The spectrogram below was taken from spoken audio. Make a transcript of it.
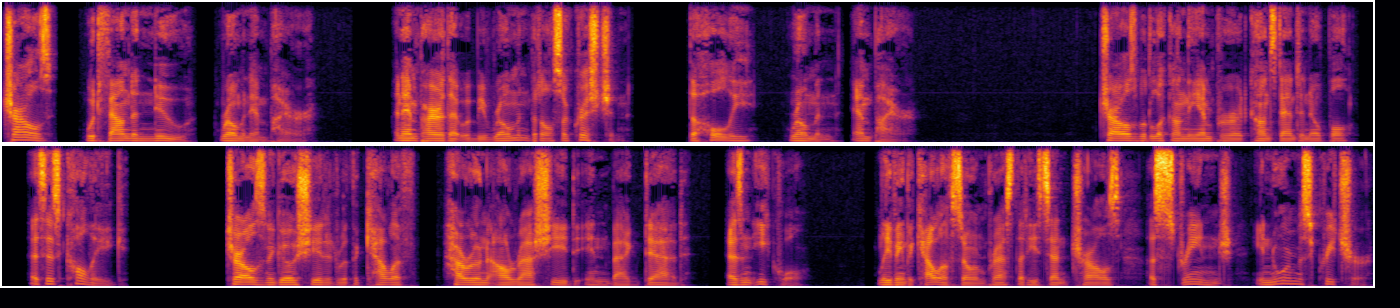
Charles would found a new Roman Empire, an empire that would be Roman but also Christian, the Holy Roman Empire. Charles would look on the emperor at Constantinople as his colleague. Charles negotiated with the Caliph Harun al Rashid in Baghdad as an equal, leaving the Caliph so impressed that he sent Charles a strange, enormous creature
